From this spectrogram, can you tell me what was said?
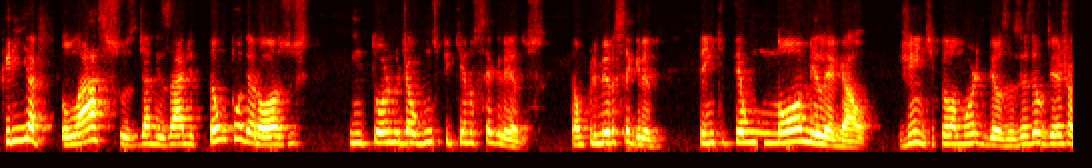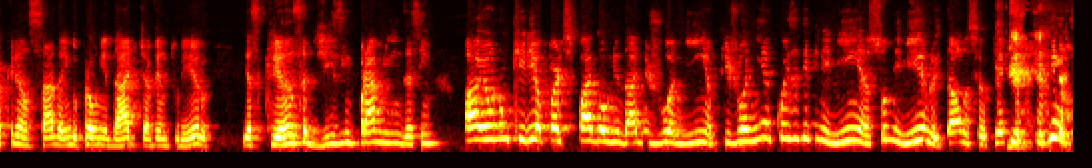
cria laços de amizade tão poderosos em torno de alguns pequenos segredos. Então, primeiro segredo, tem que ter um nome legal. Gente, pelo amor de Deus, às vezes eu vejo a criançada indo para a unidade de aventureiro e as crianças dizem para mim, assim, ah, eu não queria participar da unidade Joaninha, porque Joaninha é coisa de menininha, sou menino e tal, não sei o quê. Gente,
